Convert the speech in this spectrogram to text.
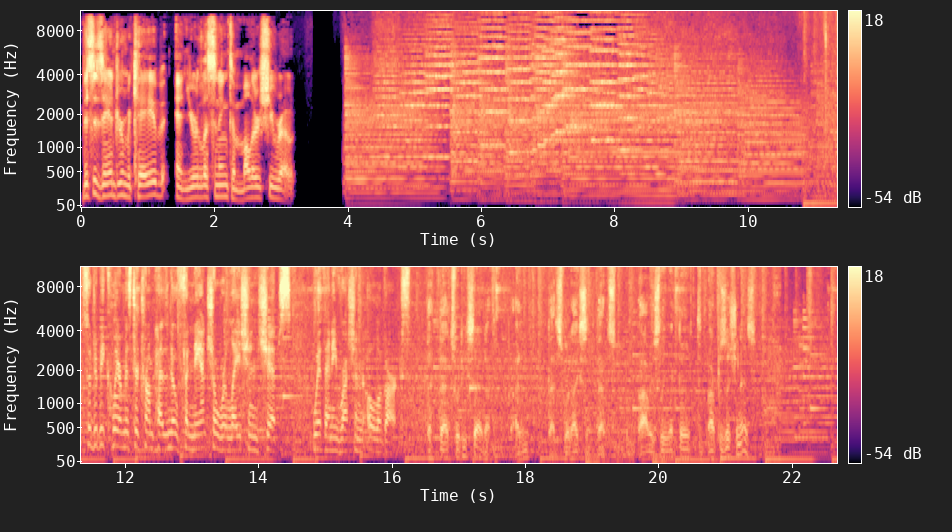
This is Andrew McCabe, and you're listening to Mueller, She Wrote. So, to be clear, Mr. Trump has no financial relationships with any Russian oligarchs. That, that's what he said. I, I, that's what I said. That's obviously what the, our position is.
